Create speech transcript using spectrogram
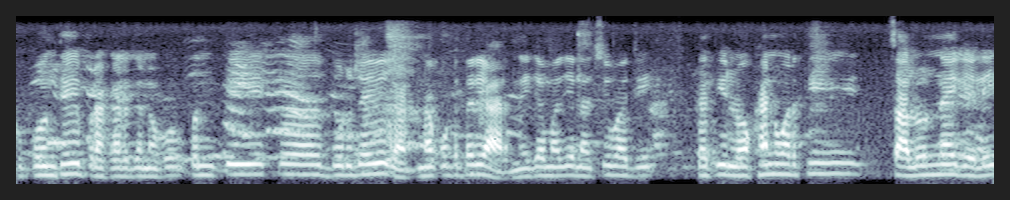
तू कोणत्याही प्रकारचं नको. पण ती एक दुर्दैवी घटना कुठेतरी हरण्याच्या माझ्या नशिबाची. का ती लोकांवरती चालून नाही गेली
